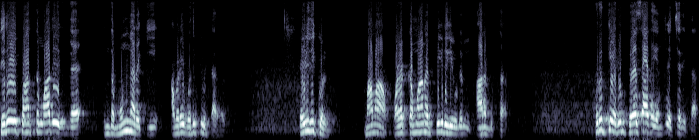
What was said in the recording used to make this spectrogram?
தெருவை பார்த்த மாதிரி இருந்த இந்த முன்னறைக்கு அவரை ஒதுக்கிவிட்டார்கள் எழுதிக்கொள். மாமா வழக்கமான பீடிகையுடன் ஆரம்பித்தார். குறுக்கேதும் பேசாதே என்று எச்சரித்தார்.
